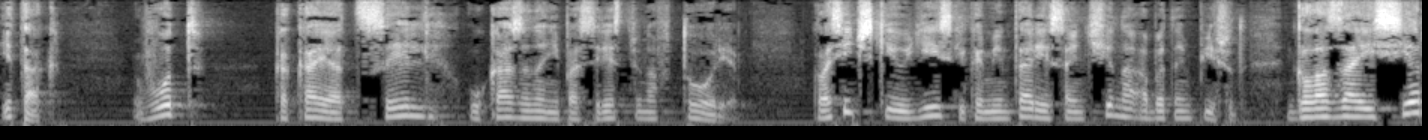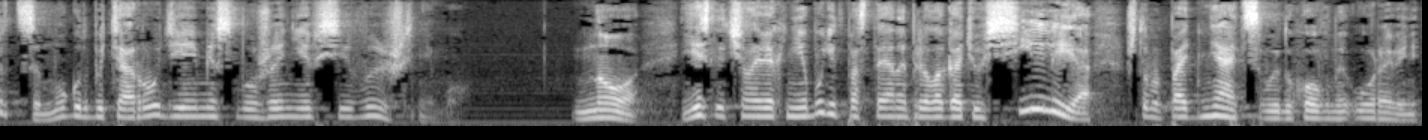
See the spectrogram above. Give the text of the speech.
Итак, вот какая цель указана непосредственно в Торе – Классический иудейский комментарий Санчина об этом пишет. Глаза и сердце могут быть орудиями служения Всевышнему. Но если человек не будет постоянно прилагать усилия, чтобы поднять свой духовный уровень,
